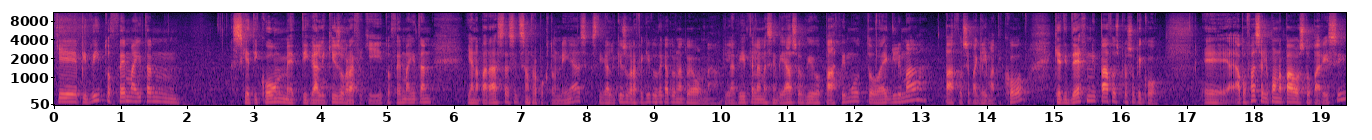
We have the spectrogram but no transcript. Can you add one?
και επειδή το θέμα ήταν σχετικό με τη γαλλική ζωγραφική, το θέμα ήταν η αναπαράσταση της ανθρωποκτονίας στη γαλλική ζωγραφική του 19ου αιώνα. Δηλαδή ήθελα να συνδυάσω δύο πάθη μου, το έγκλημα, πάθος επαγγελματικό και την τέχνη, πάθος προσωπικό. Ε, αποφάσισα λοιπόν να πάω στο Παρίσι,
